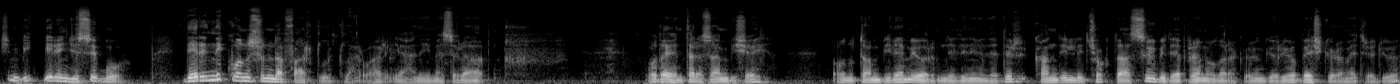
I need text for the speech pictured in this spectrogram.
Şimdi bir, birincisi bu. Derinlik konusunda farklılıklar var. Yani mesela o da enteresan bir şey. Onu tam bilemiyorum nedeni nedir. Kandilli çok daha sığ bir deprem olarak öngörüyor. 5 kilometre diyor.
